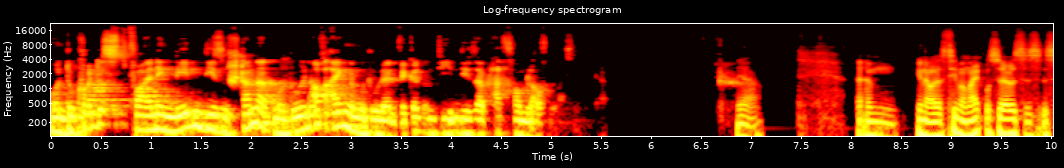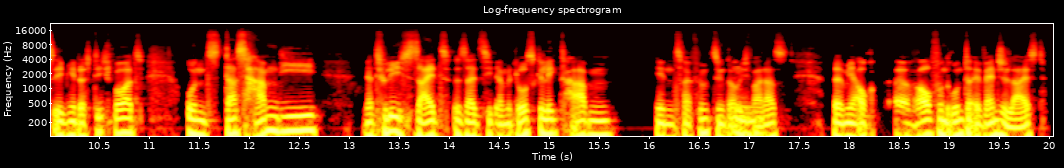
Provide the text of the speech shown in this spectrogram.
Und du konntest vor allen Dingen neben diesen Standardmodulen auch eigene Module entwickeln und die in dieser Plattform laufen lassen. Ja. Ähm, genau, das Thema Microservices ist eben hier das Stichwort. Und das haben die natürlich seit, seit sie damit losgelegt haben, in 2015, glaube ich, mhm. war das, ähm, ja auch äh, rauf und runter evangelized.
